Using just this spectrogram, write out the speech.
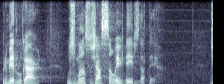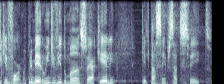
em primeiro lugar, os mansos já são herdeiros da terra. De que forma? Primeiro, o indivíduo manso é aquele que ele está sempre satisfeito,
